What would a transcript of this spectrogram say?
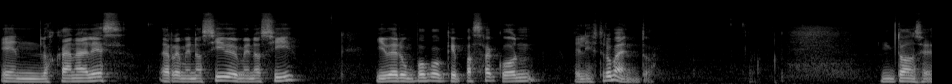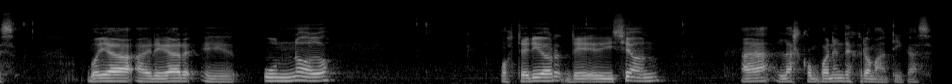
en los canales R-I, B-I y ver un poco qué pasa con el instrumento. Entonces, voy a agregar eh, un nodo posterior de edición a las componentes cromáticas.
